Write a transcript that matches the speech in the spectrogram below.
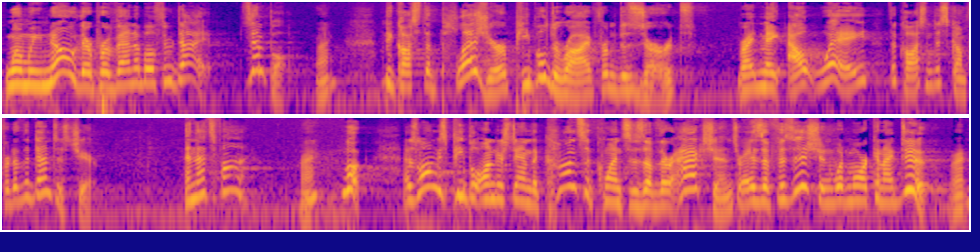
when we know they're preventable through diet? Simple, right? Because the pleasure people derive from dessert, right, may outweigh the cost and discomfort of the dentist chair. And that's fine, right? Look, as long as people understand the consequences of their actions, right, as a physician, what more can I do, right?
